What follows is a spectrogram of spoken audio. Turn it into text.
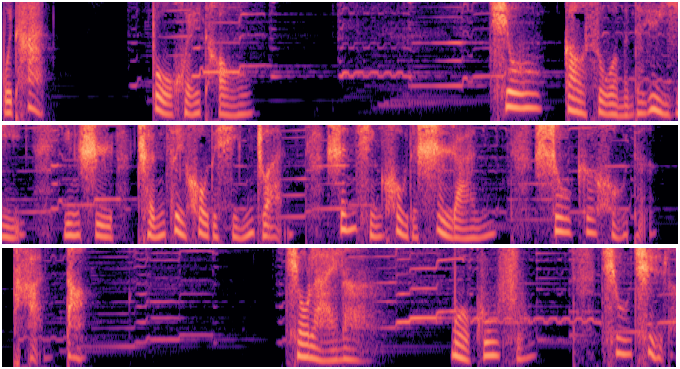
不叹，不回头。秋。告诉我们的寓意，应是沉醉后的醒转，深情后的释然，收割后的坦荡。秋来了，莫辜负；秋去了，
